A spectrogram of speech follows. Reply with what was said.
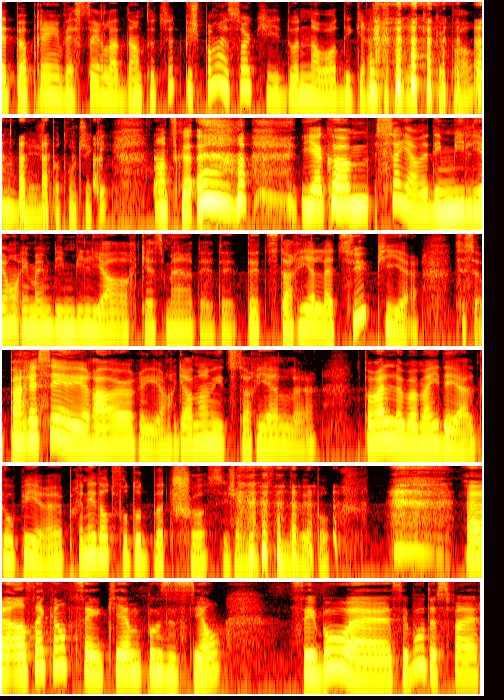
êtes pas prêt à investir là-dedans tout de suite. Puis je suis pas mal sûre qu'il doit y avoir des graphiques quelque part, mais j'ai pas trop checké. En tout cas, il y a comme ça, il y en a des millions et même des milliards quasiment de, tutoriels là-dessus. Puis euh, c'est ça, par essai erreur et en regardant les tutoriels, euh, c'est pas mal le moment idéal. Puis au pire, euh, prenez d'autres photos de votre chat si jamais vous n'en avez pas. en 55e position, c'est beau, c'est beau de se faire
